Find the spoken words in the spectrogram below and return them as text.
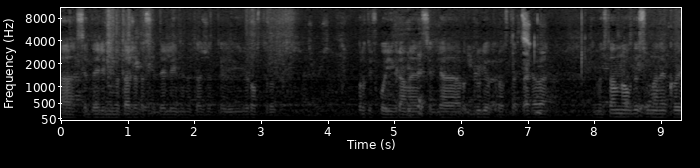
а, се дели минутажата, се дели минутажата и ростерот против кој играме, се гледа другиот ростер, така да едноставно овде сум на некој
